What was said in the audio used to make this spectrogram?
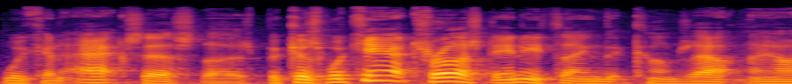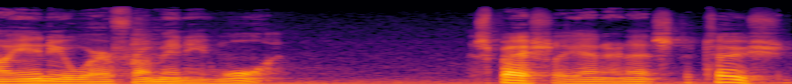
we can access those? Because we can't trust anything that comes out now anywhere from anyone, especially in an institution.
